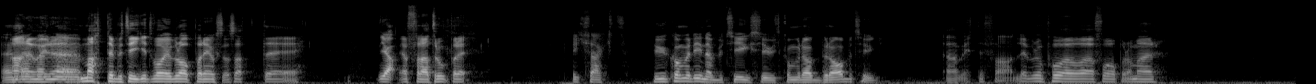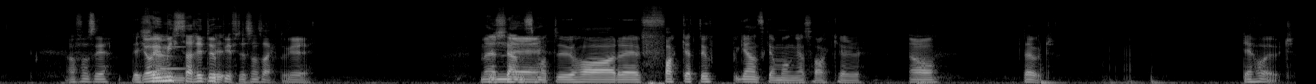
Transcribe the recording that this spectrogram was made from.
Eh, Ja, det var ju men, det. eh, Mattebetyget var ju bra på det också så att... Eh, Ja. Jag får tro på det. Exakt. Hur kommer dina betyg se ut? Kommer du ha bra betyg? Jag vet inte fan. Det beror på vad jag får på de här. Jag får se. Det jag har ju missat lite det- uppgifter som sagt och grejer. det känns eh, som att du har eh, fuckat upp ganska många saker. Ja. Det har jag gjort. Det har jag gjort.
